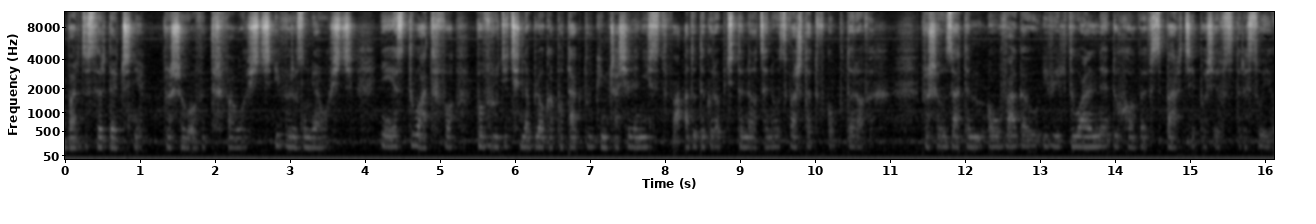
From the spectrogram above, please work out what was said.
bardzo serdecznie. Proszę o wytrwałość i wyrozumiałość. Nie jest łatwo powrócić na bloga po tak długim czasie lenistwa, a do tego robić to na ocenę z warsztatów komputerowych. Proszę zatem o uwagę i wirtualne, duchowe wsparcie, bo się stresują.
